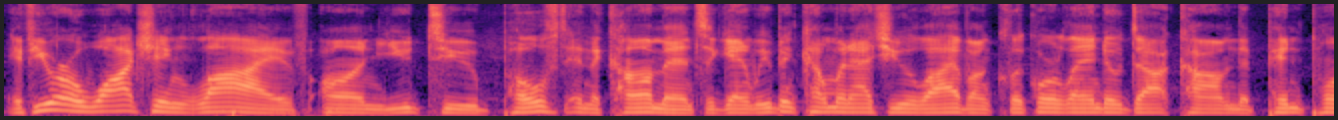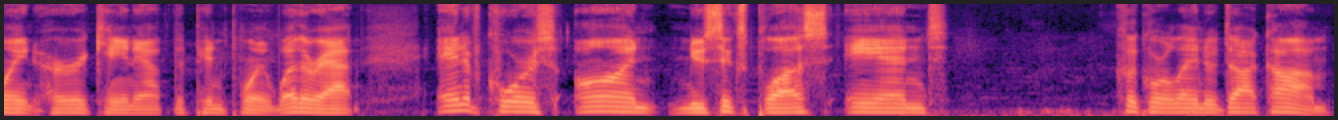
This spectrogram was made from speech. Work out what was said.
If you are watching live on YouTube, post in the comments. Again, we've been coming at you live on clickorlando.com, the Pinpoint Hurricane app, the Pinpoint Weather app, and of course on News 6 Plus and clickorlando.com.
